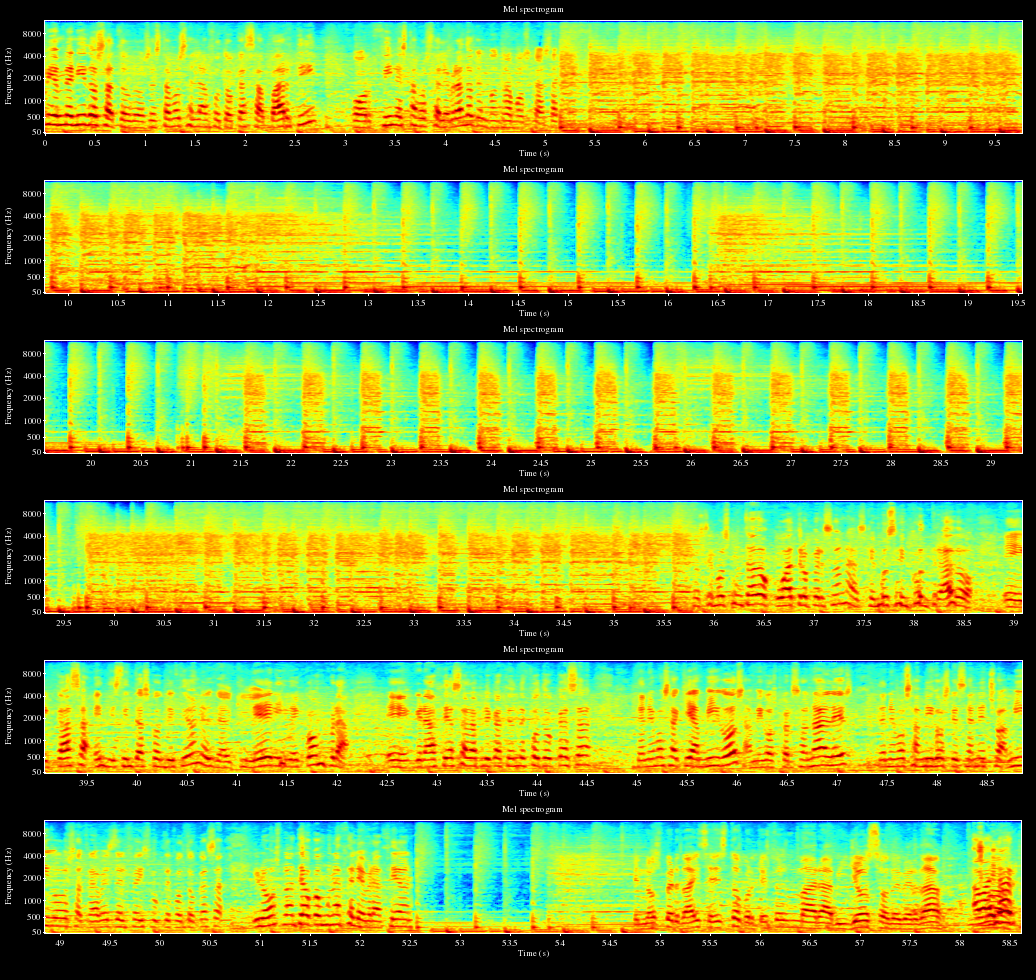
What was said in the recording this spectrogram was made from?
Bienvenidos a todos. Estamos en la Fotocasa Party. Por fin estamos celebrando que encontramos casa. Nos hemos juntado cuatro personas que hemos encontrado eh, casa en distintas condiciones de alquiler y de compra eh, gracias a la aplicación de Fotocasa. Tenemos aquí amigos, amigos personales, tenemos amigos que se han hecho amigos a través del Facebook de Fotocasa y lo hemos planteado como una celebración. No os perdáis esto porque esto es maravilloso, de verdad. A bailar.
